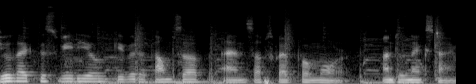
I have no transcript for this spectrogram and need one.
If you like this video, give it a thumbs up and subscribe for more. Until next time.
